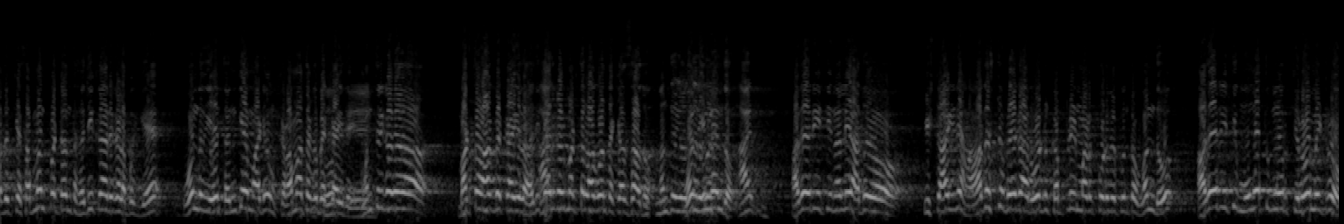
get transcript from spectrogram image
ಅದಕ್ಕೆ ಸಂಬಂಧಪಟ್ಟಂತ ಅಧಿಕಾರಿಗಳ ಬಗ್ಗೆ ಒಂದು ತನಿಖೆ ಮಾಡಿ ಒಂದು ಕ್ರಮ ತಗೋಬೇಕಾಗಿದೆ. ಮಂತ್ರಿಗಳ ಮಟ್ಟದಲ್ಲಿ ಆಗ್ಬೇಕಾಗಿಲ್ಲ. ಅಧಿಕಾರಿಗಳ ಮಟ್ಟದಲ್ಲಿ ಆಗುವಂತ ಕೆಲಸ ಅದು. ಇನ್ನೊಂದು. ಅದೇ ರೀತಿಯಲ್ಲಿ ಅದು ಇಷ್ಟಾಗಿದೆ ಆದಷ್ಟು ಬೇಗ ರೋಡ್ ಕಂಪ್ಲೀಟ್ ಮಾಡಿಕೊಡ್ಬೇಕು ಅಂತ ಒಂದು ಅದೇ ರೀತಿ ಮೂವತ್ತ್ ಮೂರು ಕಿಲೋಮೀಟರ್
